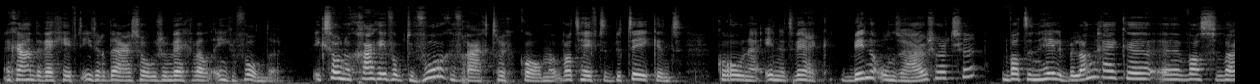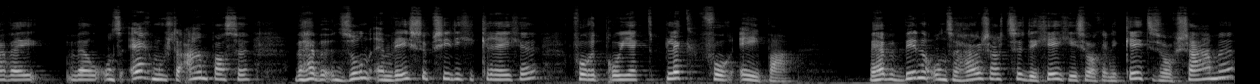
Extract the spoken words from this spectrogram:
En gaandeweg heeft ieder daar zo zijn weg wel in gevonden. Ik zou nog graag even op de vorige vraag terugkomen. Wat heeft het betekend corona in het werk binnen onze huisartsen? Wat een hele belangrijke uh, was, waar wij wel ons erg moesten aanpassen. We hebben een zon- en weessubsidie gekregen voor het project Plek voor EPA. We hebben binnen onze huisartsen, de GG-zorg en de ketenzorg samen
